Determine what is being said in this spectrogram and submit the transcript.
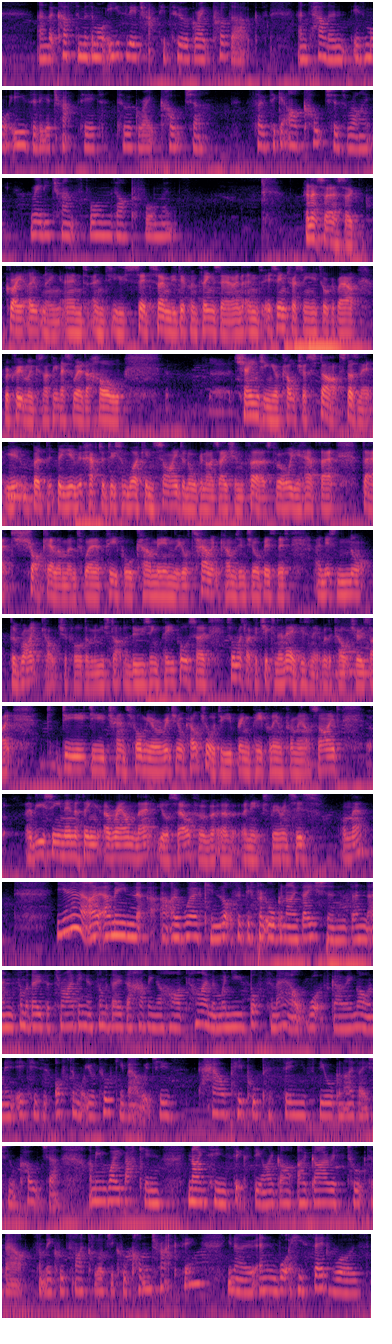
and that customers are more easily attracted to a great product and talent is more easily attracted to a great culture. So to get our cultures right really transforms our performance. And that's a, that's a great opening, and, and you said so many different things there, and, and it's interesting you talk about recruitment because I think that's where the whole changing your culture starts, doesn't it? You, mm. But but you have to do some work inside an organisation first, or you have that that shock element where people come in, your talent comes into your business, and it's not the right culture for them, and you start losing people. So it's almost like a chicken and egg, isn't it? With a culture, yeah. it's like, do you do you transform your original culture, or do you bring people in from outside? Have you seen anything around that yourself? Of any experiences on that? Yeah, I, I, mean, I work in lots of different organisations, and, and some of those are thriving and some of those are having a hard time. And when you bottom out what's going on, it, it is often what you're talking about, which is how people perceive the organisational culture. I mean, way back in 1960, Argyris talked about something called psychological contracting, you know, and what he said was,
